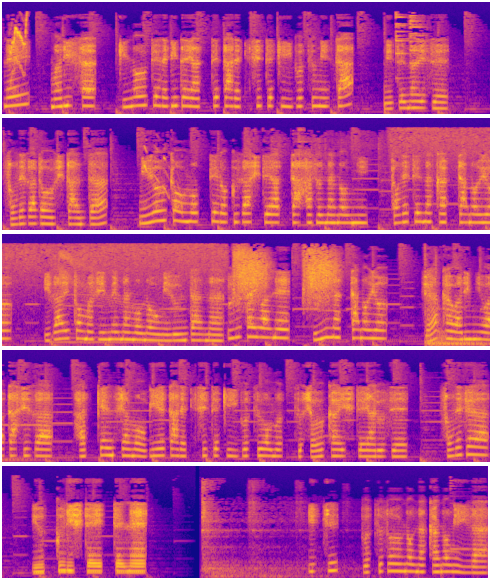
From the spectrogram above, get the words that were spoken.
ねえ、マリサ、昨日テレビでやってた歴史的遺物見た？見てないぜ。それがどうしたんだ？見ようと思って録画してあったはずなのに、撮れてなかったのよ。意外と真面目なものを見るんだな。うるさいわね、気になったのよ。じゃあ代わりに私が、発見者も怯えた歴史的遺物を6つ紹介してやるぜ。それじゃあ、ゆっくりしていってね。1、仏像の中のミイラ。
